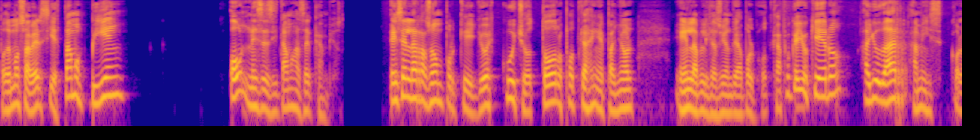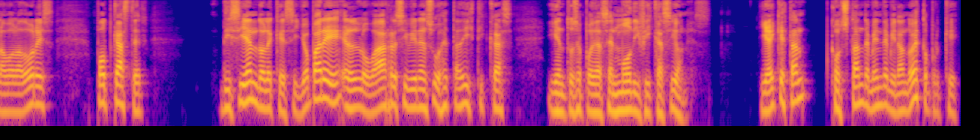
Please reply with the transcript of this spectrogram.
podemos saber si estamos bien o necesitamos hacer cambios. Esa es la razón por que yo escucho todos los podcasts en español en la aplicación de Apple Podcast, porque yo quiero ayudar a mis colaboradores podcasters diciéndole que si yo paré, él lo va a recibir en sus estadísticas y entonces puede hacer modificaciones. Y hay que estar constantemente mirando esto porque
